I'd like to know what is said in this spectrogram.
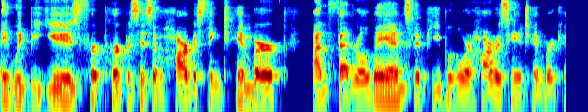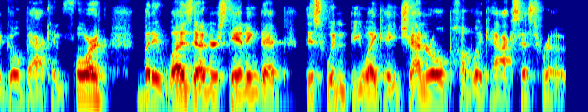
it would be used for purposes of harvesting timber on federal land so the people who were harvesting the timber could go back and forth but it was the understanding that this wouldn't be like a general public access road.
